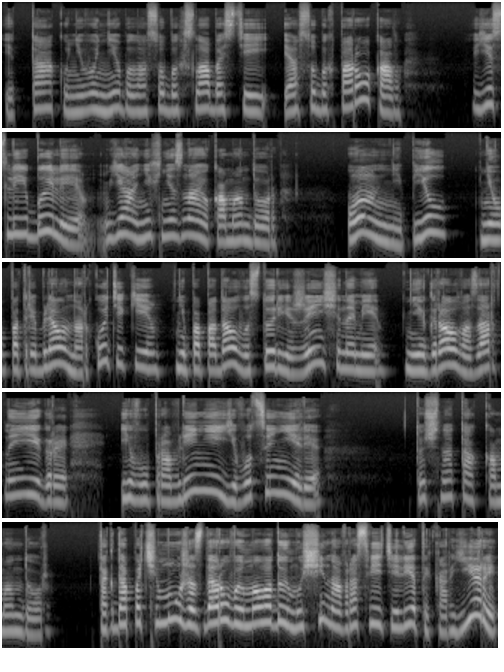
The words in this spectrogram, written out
И так у него не было особых слабостей и особых пороков. Если и были, я о них не знаю, командор. Он не пил, не употреблял наркотики, не попадал в истории с женщинами, не играл в азартные игры, и в управлении его ценили. Точно так, командор. Тогда почему же здоровый молодой мужчина в рассвете лет и карьеры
